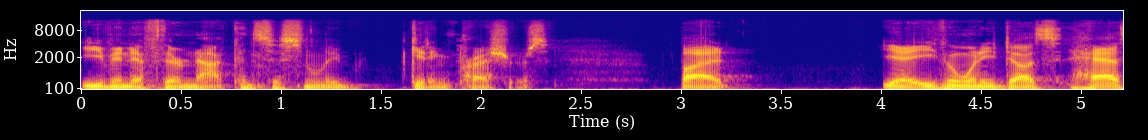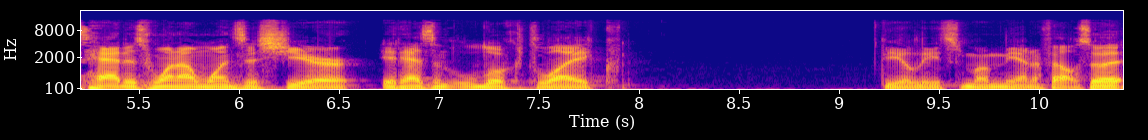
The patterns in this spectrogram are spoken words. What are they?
even if they're not consistently getting pressures. But yeah, even when he does has had his one on ones this year, it hasn't looked like the elites among the NFL. So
